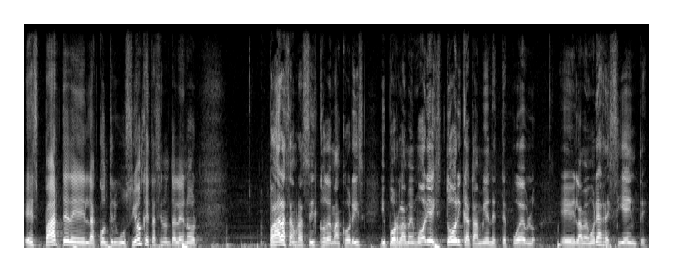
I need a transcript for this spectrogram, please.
es parte de la contribución que está haciendo Telenor para San Francisco de Macorís y por la memoria histórica también de este pueblo, eh, la memoria reciente.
